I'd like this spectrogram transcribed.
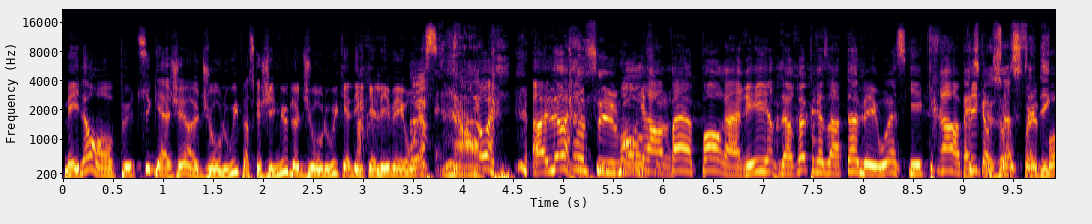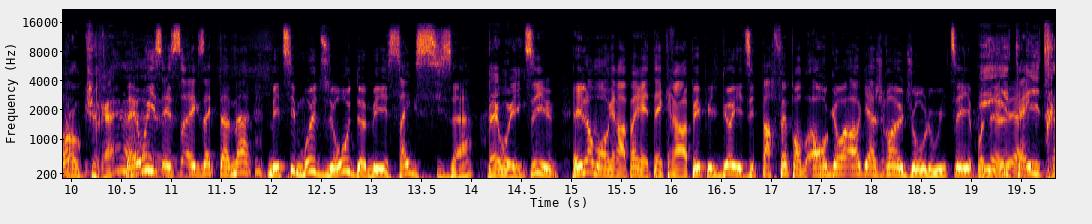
Mais là, on peut-tu gager un Joe Louis? Parce que j'ai mieux le Joe Louis que les, que les May West. Non. Ah, là, c'est mon bon, grand-père part à rire. Le représentant May West, qui est crampé Parce comme que ça, autres, se des pas. concurrents, Ben hein. oui, c'est ça, exactement. Mais tu sais, moi, du haut de mes 5-6 ans. Ben oui. Et là, mon grand-père était crampé. Puis le gars, il dit parfait, on engagera un Joe Louis. Y a pas de- il, il te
